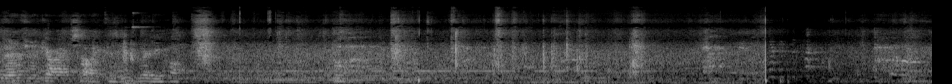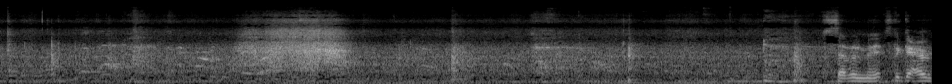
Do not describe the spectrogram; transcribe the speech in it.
Now I'm going to go outside because it's really hot. Seven minutes to go.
